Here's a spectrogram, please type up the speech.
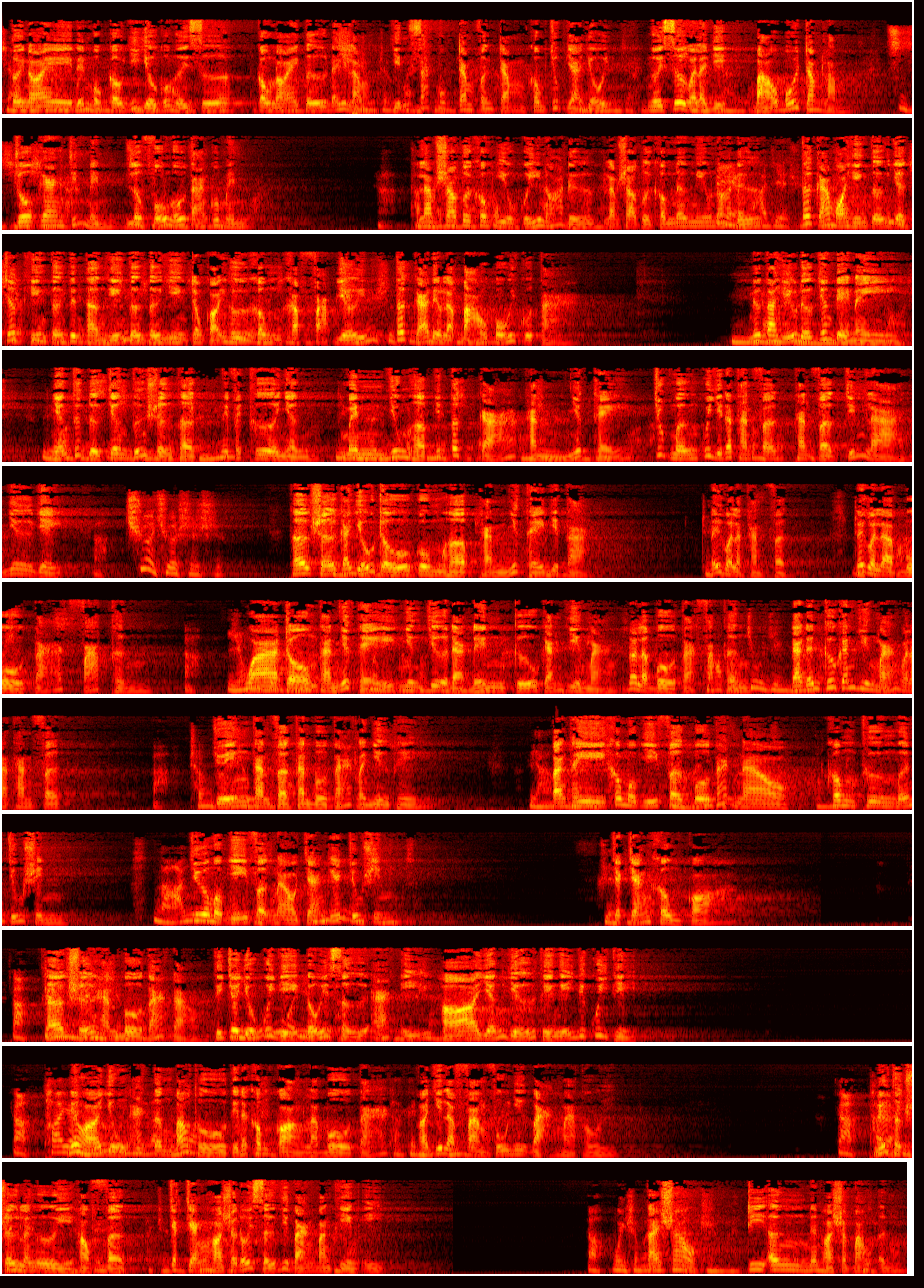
Tôi nói đến một câu ví dụ của người xưa. Câu nói từ đáy lòng Chính xác một trăm phần trăm Không chút giả dối. Người xưa gọi là gì? Bảo bối trong lòng. Rô gan chính mình, Lục phủ ngũ tạng của mình làm sao tôi không yêu quý nó được? Làm sao tôi không nâng niu nó được? Tất cả mọi hiện tượng vật chất Hiện tượng tinh thần Hiện tượng tự nhiên Trong cõi hư không khắp Pháp giới Tất cả đều là bảo bối của ta. Nếu ta hiểu được vấn đề này Nhận thức được chân tướng sự thật Thì phải thừa nhận Mình dung hợp với tất cả thành nhất thể. Chúc mừng quý vị đã thành Phật. Thành Phật chính là như vậy. Thật sự cả vũ trụ cùng hợp thành nhất thể với ta Đấy gọi là thành Phật. Đấy gọi là Bồ Tát Pháp Thân. Hòa trộn thành nhất thể Nhưng chưa đạt đến cứu cánh viên mãn. Đó là Bồ Tát Pháp Thân. Đạt đến cứu cánh viên mãn gọi là thành Phật. Chuyện thành Phật thành Bồ Tát là như thế. Bạn thì không một vị Phật Bồ Tát nào Không thương mến chúng sinh? Chưa một vị Phật nào chán ghét chúng sinh? Chắc chắn không có Thật sự hành Bồ Tát Đạo Thì cho dù quý vị đối xử ác ý Họ vẫn giữ thiện ý với quý vị. Nếu họ dùng ác tâm báo thù Thì nó không còn là Bồ Tát Họ chỉ là phàm phu như bạn mà thôi. Nếu thật sự là người học Phật Chắc chắn họ sẽ đối xử với bạn bằng thiện ý. Tại sao? Tri ân nên họ sẽ báo ân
